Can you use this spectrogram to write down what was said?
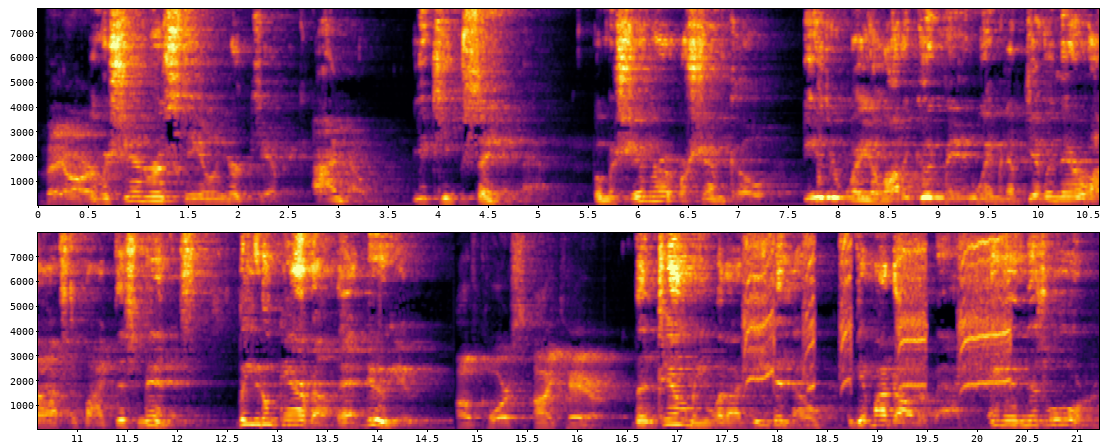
They are. The Machinra's stealing your gimmick. I know. You keep saying that. But Machinra or Shimko, either way, a lot of good men and women have given their lives to fight this menace. But you don't care about that, do you? Of course I care. Then tell me what I need to know to get my daughter back and in this war.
